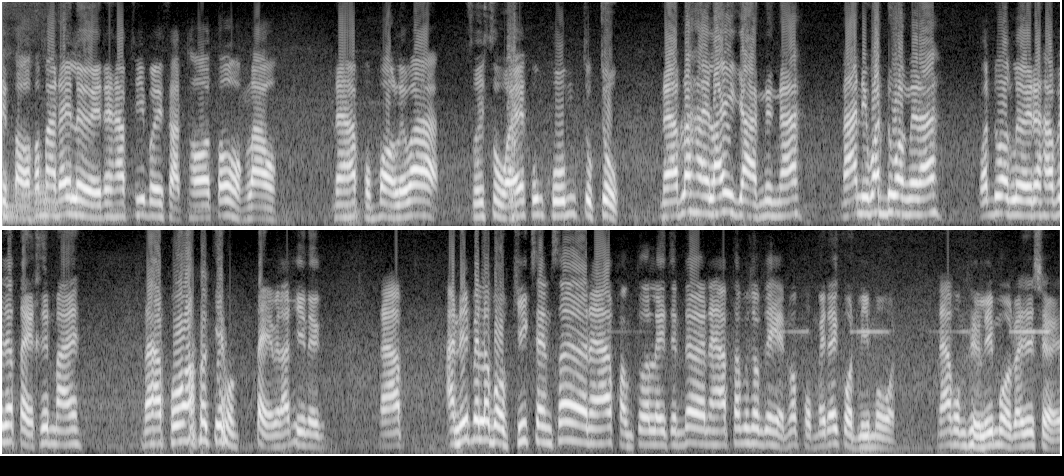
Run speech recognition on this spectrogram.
ติดต่อเข้ามาได้เลยนะครับ ที่บริษัททอโต้ของเรานะครับ ผมบอกเลยว่าสวยๆ คุ้มๆ จุกๆ นะครับและไฮไลท์อีกอย่างหนึ่งนะนะนี่วัดดวงเลยนะ วัดดวงเลยนะครับว่าจะเตะขึ้นไหมนะครับเพราะว่าเมื่อกี้ผมเตะไปแล้วทีหนึ่งนะครับอันนี้เป็นระบบ Kick Sensor นะครับของตัว Legender นะครับท่านผู้ชมจะเห็นว่าผมไม่ได้กดรีโมทนะครับผมถือรีโมทไปเฉย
